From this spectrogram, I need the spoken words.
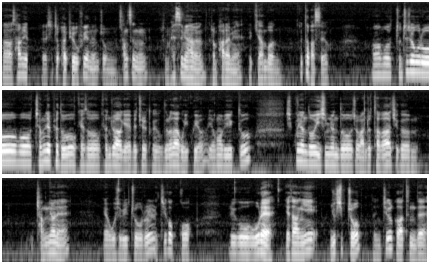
아, 3일 실적 발표 후에는 좀 상승을 좀 했으면 하는 그런 바람에 이렇게 한번 훑어봤어요. 어, 뭐, 전체적으로, 뭐, 재무제표도 계속 견조하게 매출액도 계속 늘어나고 있고요. 영업이익도 19년도, 20년도 좀 안 좋다가 지금 작년에 51조를 찍었고, 그리고 올해 예상이 60조 찍을 것 같은데,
